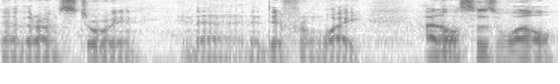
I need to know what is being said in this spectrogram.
you know, their own story in a, in a different way and also as well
